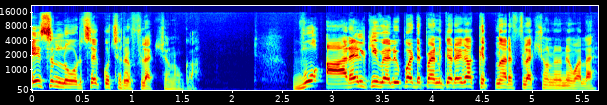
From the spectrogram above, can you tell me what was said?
इस लोड से कुछ रिफ्लेक्शन होगा। वो आरएल की वैल्यू पर डिपेंड करेगा, कितना रिफ्लेक्शन होने वाला है।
